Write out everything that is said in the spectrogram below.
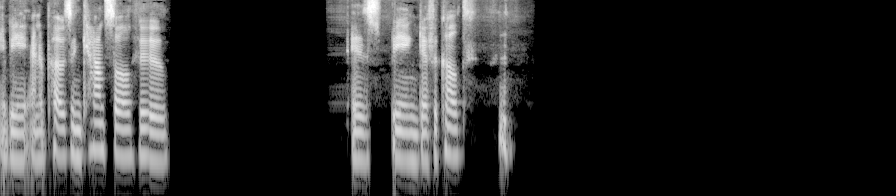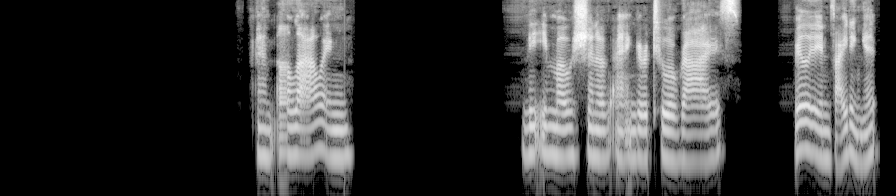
Maybe an opposing counsel who is being difficult. and allowing the emotion of anger to arise, really inviting it.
